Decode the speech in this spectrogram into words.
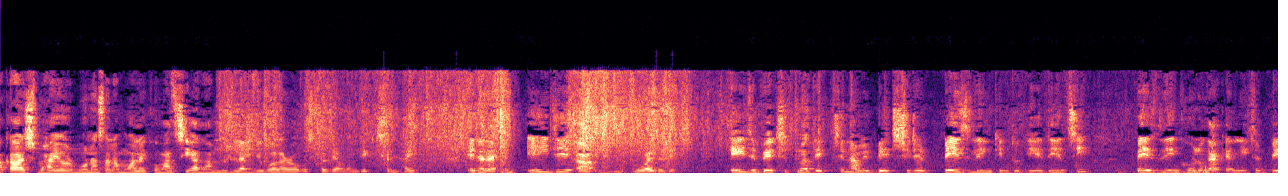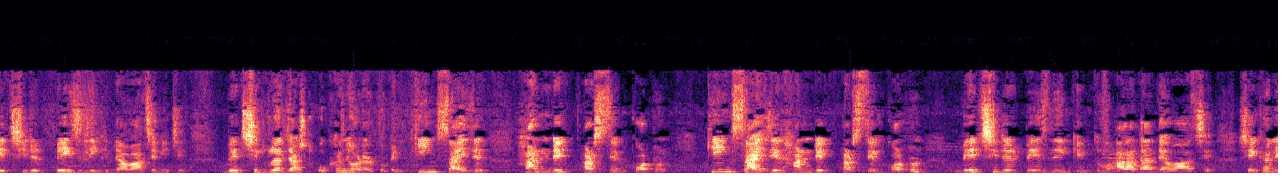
আকাশ, ভাই ওর বোন আসসালামু আলাইকুম। আছি, আলহামদুলিল্লাহ, এই যে গলার অবস্থা যেমন দেখছেন ভাই। এটা দেখেন, এই যে মোবাইলটা দেখ এই যে বেডশিটগুলো দেখছেন, আমি বেডশিটের পেজ লিঙ্ক কিন্তু দিয়ে দিয়েছি। পেজ লিঙ্ক হলো, দেখেন, নিচে বেডশিটের পেজ লিঙ্ক দেওয়া আছে নিচে। বেডশিটগুলো জাস্ট ওখানে অর্ডার করবেন। কিং সাইজের হান্ড্রেড পার্সেন্ট কটন কিং সাইজের হান্ড্রেড পার্সেন্ট কটন বেডশিটের পেজ লিঙ্ক কিন্তু আলাদা দেওয়া আছে। সেখানে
